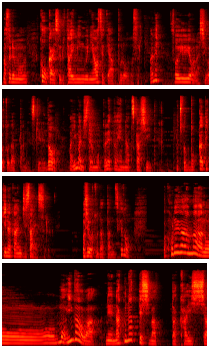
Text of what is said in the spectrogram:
まあ、それも後悔するタイミングに合わせてアップロードするとかね、そういうような仕事だったんですけれど、まあ、今にして思うとね、大変懐かしいというか、ちょっと牧歌的な感じさえするお仕事だったんですけど、これが、まあ、あの、もう今はね、なくなってしまった会社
